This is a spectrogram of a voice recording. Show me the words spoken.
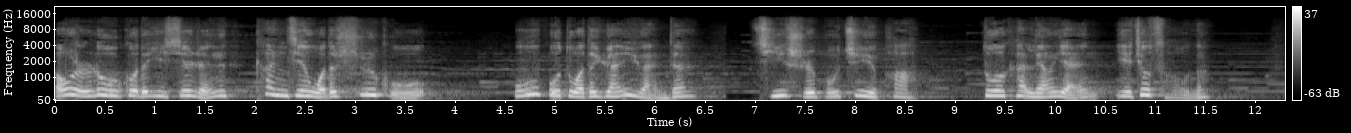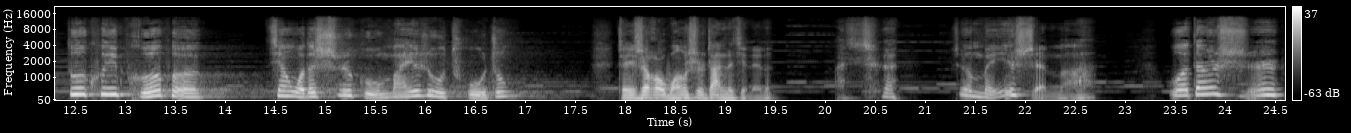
偶尔路过的一些人看见我的尸骨，无不躲得远远的。即使不惧怕，多看两眼也就走了。多亏婆婆将我的尸骨埋入土中。这时候，王氏站了起来了。这，这没什么。我当时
